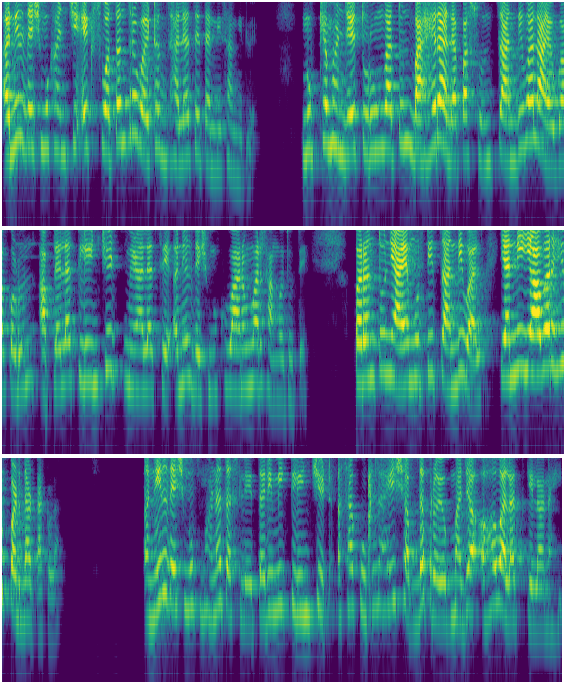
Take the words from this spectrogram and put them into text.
अनिल देशमुखांची एक स्वतंत्र बैठक झाल्याचे त्यांनी सांगितले. मुख्य म्हणजे तुरुंगातून बाहेर आल्यापासून चांदीवाल आयोगाकडून आपल्याला क्लीन चिट मिळाल्याचे अनिल देशमुख वारंवार सांगत होते. परंतु न्यायमूर्ती चांदीवाल यांनी यावरही पडदा टाकला. अनिल देशमुख म्हणत असले तरी मी क्लीन चिट असा कुठलाही शब्द प्रयोग माझ्या अहवालात केला नाही.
